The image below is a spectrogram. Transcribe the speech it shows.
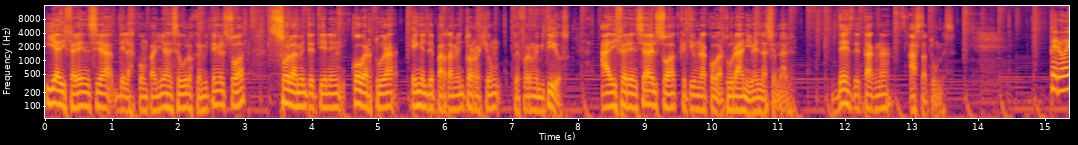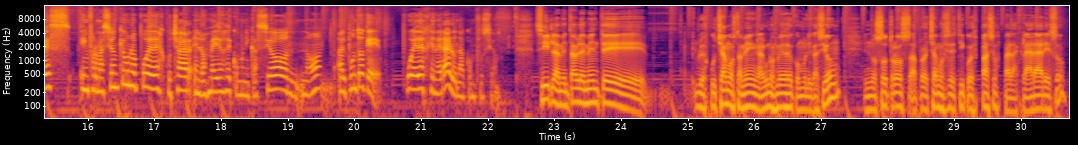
Y a diferencia de las compañías de seguros que emiten el SOAT, solamente tienen cobertura en el departamento o región que fueron emitidos, a diferencia del SOAT que tiene una cobertura a nivel nacional, desde Tacna hasta Tumbes pero es información que uno puede escuchar en los medios de comunicación, ¿no? Al punto que puede generar una confusión. Sí, lamentablemente lo escuchamos también en algunos medios de comunicación. Nosotros aprovechamos ese tipo de espacios para aclarar eso.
